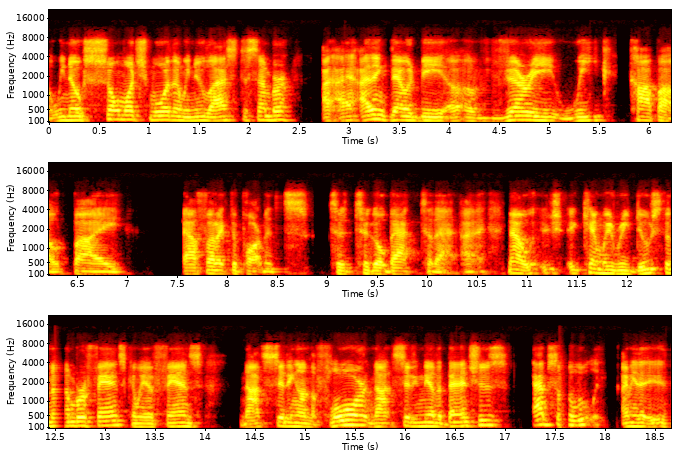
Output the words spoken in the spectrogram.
We know so much more than we knew last December. I, I think that would be a, a very weak cop out by athletic departments to, to go back to that. I, now, can we reduce the number of fans? Can we have fans not sitting on the floor, not sitting near the benches? Absolutely. I mean,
